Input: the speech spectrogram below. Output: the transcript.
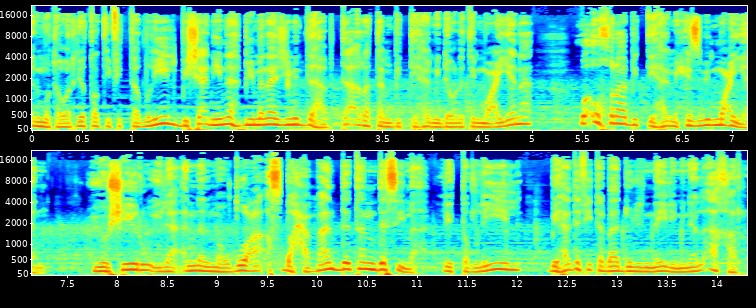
المتورطة في التضليل بشأن نهب مناجم الذهب تارة باتهام دولة معينة وأخرى باتهام حزب معين. يشير إلى أن الموضوع أصبح مادة دسمة للتضليل بهدف تبادل النيل من الآخر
